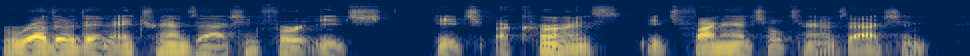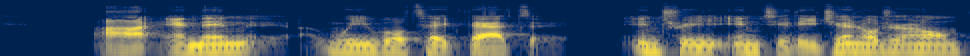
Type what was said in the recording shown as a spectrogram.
rather than a transaction for each each occurrence, each financial transaction. Uh, and then we will take that entry into the general journal,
